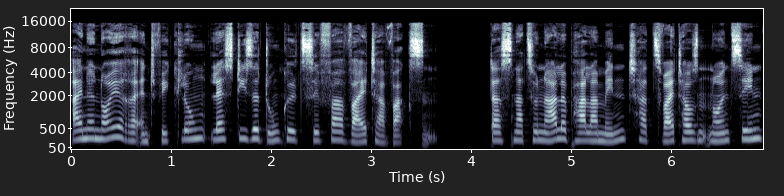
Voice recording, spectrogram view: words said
Eine neuere Entwicklung lässt diese Dunkelziffer weiter wachsen. Das nationale Parlament hat 2019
